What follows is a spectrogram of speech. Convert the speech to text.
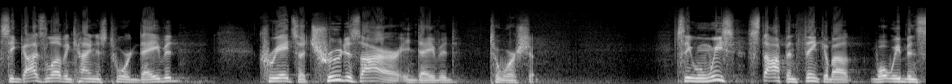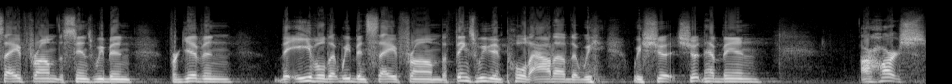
See, God's love and kindness toward David creates a true desire in David to worship. See, when we stop and think about what we've been saved from, the sins we've been forgiven, the evil that we've been saved from, the things we've been pulled out of that we, we should, shouldn't have been, our hearts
